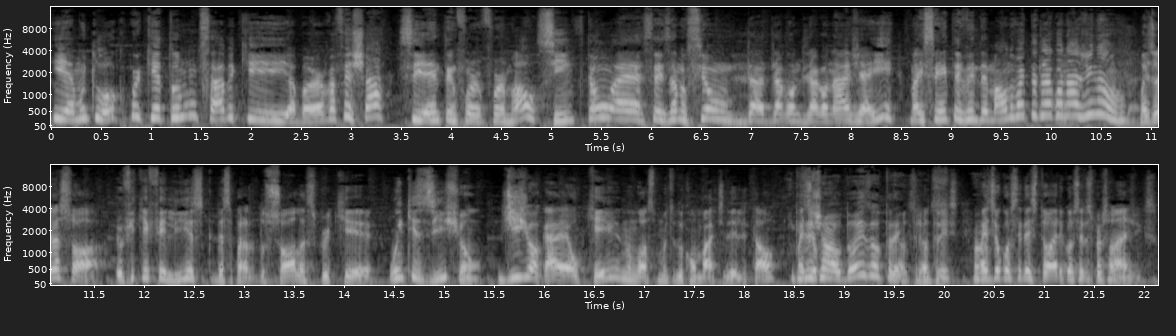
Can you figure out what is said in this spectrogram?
E é muito louco porque todo mundo sabe que a BioWare vai fechar se Anthem for formal. Sim. Então, é, vocês anunciam da Dragon, Dragonagem aí, mas se Anthem vender mal, não vai ter Dragonagem, não. Mas olha só, eu fiquei feliz dessa parada do Solas, porque o Inquisition, de jogar é ok, não gosto muito do combate dele e tal. Mas eu, Inquisition é o 2 ou o 3? é o 3. Mas eu gostei da história e gostei dos personagens.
